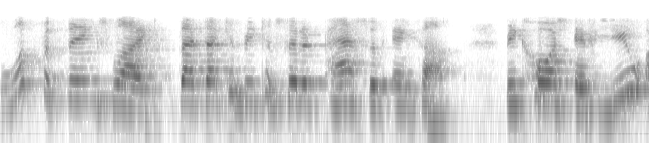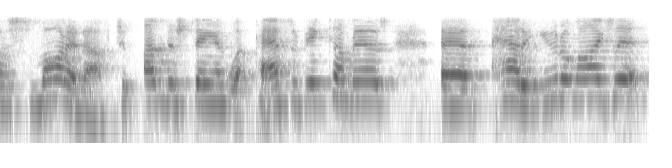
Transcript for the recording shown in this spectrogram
Look for things like that that can be considered passive income. Because if you are smart enough to understand what passive income is and how to utilize it,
